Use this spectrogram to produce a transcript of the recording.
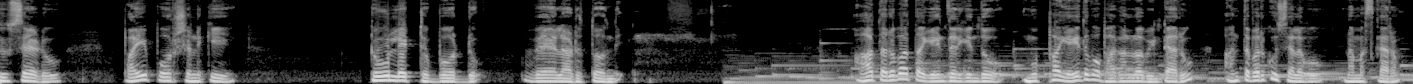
చూశాడు. పై పోర్షన్కి టూలెట్ బోర్డు వేలాడుతోంది. ఆ తరువాత ఏం జరిగిందో ముప్పై ఐదవ భాగంలో వింటారు. అంతవరకు సెలవు నమస్కారం.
